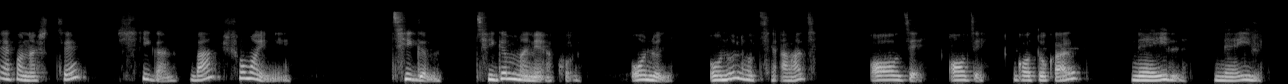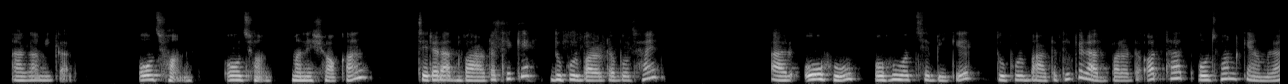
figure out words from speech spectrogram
এখন আসছে শিগান বা সময় নিয়ে। ছিগম ছিগম মানে এখন। অনুল অনুল হচ্ছে আজ, অজে অজে, গতকাল, নেইল নেইল, আগামীকাল। ওছন ওছন মানে সকাল, যেটা রাত বারোটা থেকে দুপুর বারোটা বোঝায়। আর ওহু ওহু হচ্ছে বিকেল দুপুর বারোটা থেকে রাত বারোটা। অর্থাৎ ওজনকে আমরা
